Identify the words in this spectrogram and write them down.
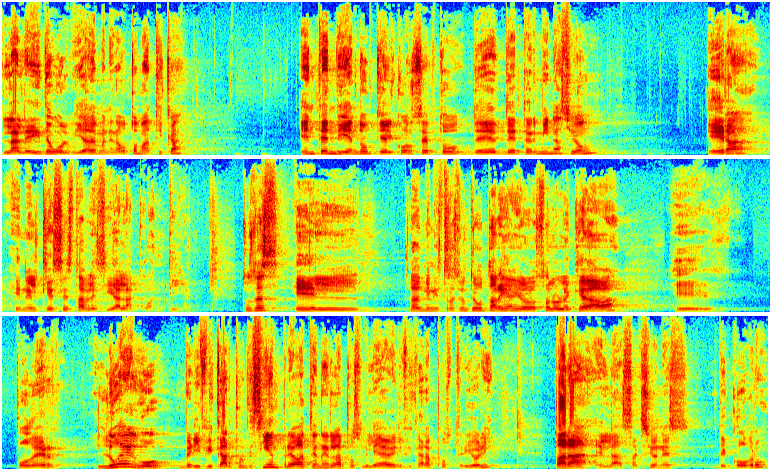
la ley devolvía de manera automática, entendiendo que el concepto de determinación era en el que se establecía la cuantía. Entonces, la administración tributaria yo solo le quedaba eh, poder luego verificar, porque siempre va a tener la posibilidad de verificar a posteriori para las acciones de cobro,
